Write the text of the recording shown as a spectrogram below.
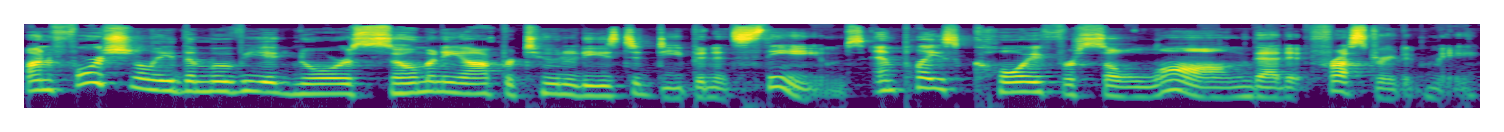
Unfortunately, the movie ignores so many opportunities to deepen its themes, and plays coy for so long that it frustrated me.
